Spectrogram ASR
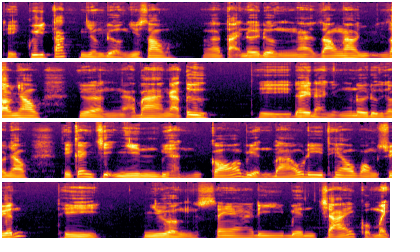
thì quy tắc nhường đường như sau. À, tại nơi đường à, giao giao nhau như là ngã ba ngã tư thì đây là những nơi đường giao nhau. Thì các anh chị nhìn biển có biển báo đi theo vòng xuyến thì nhường xe đi bên trái của mình.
